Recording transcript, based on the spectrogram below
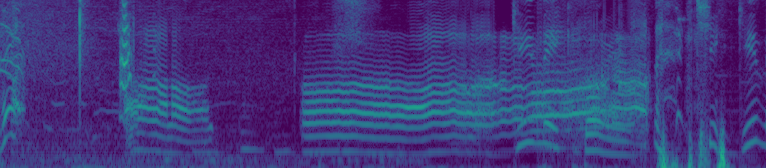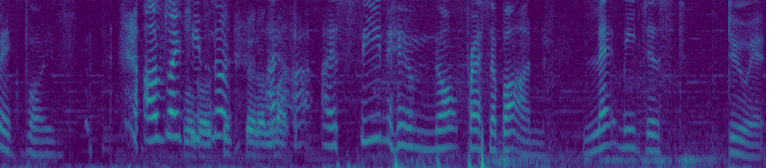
What? Oh. Oh. gimmick oh. boys. Gimmick boys. I was like, Look, he's not. going on the I. I, I seen him not press a button. Let me just do it.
